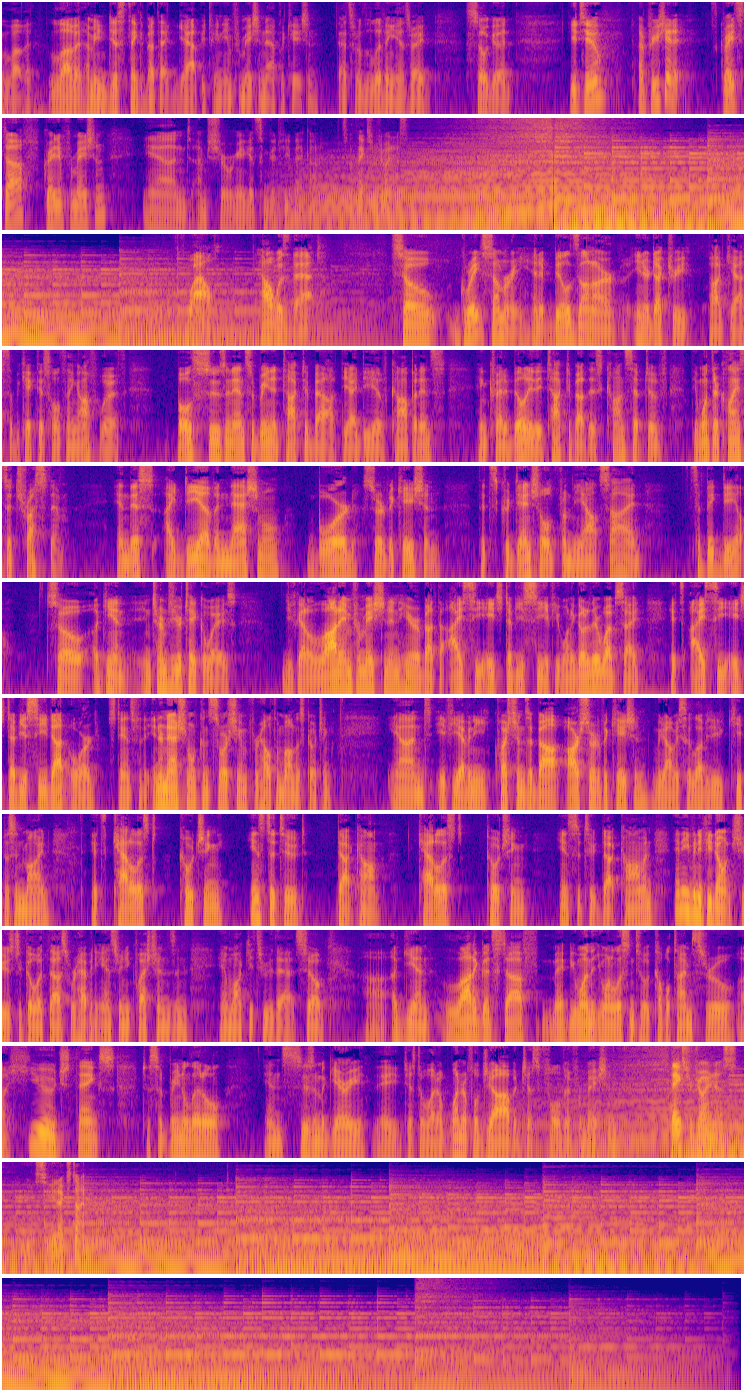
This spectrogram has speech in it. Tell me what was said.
Love it. Love it. I mean, just think about that gap between information and application. That's where the living is, right? So good. You too? I appreciate it. It's great stuff, great information, and I'm sure we're going to get some good feedback on it. So thanks for joining us. Wow. How was that? So, great summary, and it builds on our introductory podcast that we kicked this whole thing off with. Both Susan and Sabrina talked about the idea of competence and credibility. They talked about this concept of they want their clients to trust them. And this idea of a national board certification that's credentialed from the outside, it's a big deal. So, again, in terms of your takeaways, you've got a lot of information in here about the ICHWC. If you want to go to their website, it's ichwc.org, stands for the International Consortium for Health and Wellness Coaching. And if you have any questions about our certification, we'd obviously love you to keep us in mind. It's catalystcoachinginstitute.com. Catalystcoachinginstitute.com. And, and even if you don't choose to go with us, we're happy to answer any questions and, and walk you through that. So, uh, again, a lot of good stuff. Maybe one that you want to listen to a couple times through. A huge thanks to Sabrina Little and Susan McGarry. They just what a wonderful job and just full of information. Thanks for joining us. We will see you next time.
